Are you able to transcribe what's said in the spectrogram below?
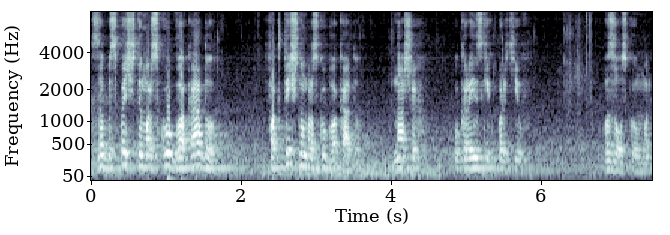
забезпечити морську блокаду, фактичну морську блокаду наших українських портів в Азовському морі.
